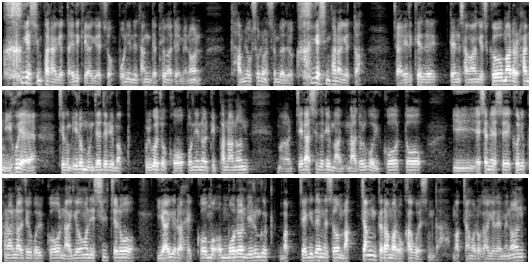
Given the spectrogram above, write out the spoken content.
크게 심판하겠다 이렇게 이야기했죠. 본인이 당대표가 되면은 탐욕스러운 선배들 크게 심판하겠다. 자 이렇게 된 상황에서 그 말을 한 이후에 지금 이런 문제들이 막 불거졌고 본인을 비판하는 뭐 찌라시들이 막 나돌고 있고 또 이 SNS에 글이 퍼날라지고 있고 나경원이 실제로 이야기를 했고 뭐 업무론 이런 것 막 제기되면서 막장 드라마로 가고 있습니다. 막장으로 가게 되면은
